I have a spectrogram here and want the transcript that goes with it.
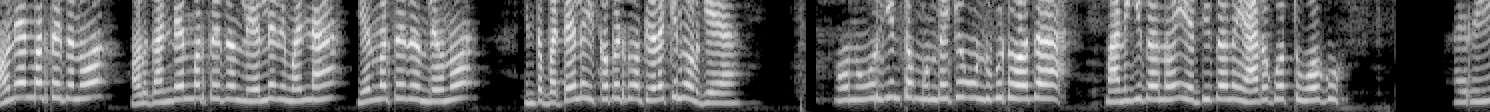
ಅವನೇನ್ ಮಾಡ್ತಾ ಇದ್ದಾನು? ಅವಳ ಗಂಡ ಏನ್ ಮಾಡ್ತಾ ಇದ್ದಾನೆ ಎಲ್ಲೇ ನಿಮ್ಮ ಅಣ್ಣ? ಏನ್ ಮಾಡ್ತಾ ಇದ್ದಾನೆ ಅವನು? ಇಂಥ ಬಟ್ಟೆ ಎಲ್ಲ ಇಕ್ಕಬೇಡ್ದು ಅಂತ ಹೇಳಕ್ಕಿಲ್ಲ ಅವಳಿಗೆ? ಅವನು ಊರಿಗಿಂತ ಮುಂದಕ್ಕೆ ಉಂಡ್ಬಿಟ್ಟು ಹೋದ. ಮನಗಿದಾನೋ ಎದ್ದಿದ್ದಾನೋ ಯಾರೋ ಗೊತ್ತು, ಹೋಗು. ಹರಿ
